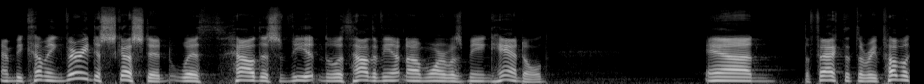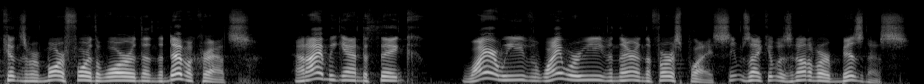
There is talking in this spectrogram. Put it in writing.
and becoming very disgusted with how this Viet- with how the Vietnam War was being handled, and the fact that the Republicans were more for the war than the Democrats. And I began to think, why are we even, why were we even there in the first place? Seems like it was none of our business.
